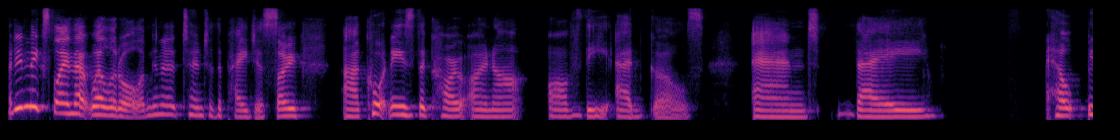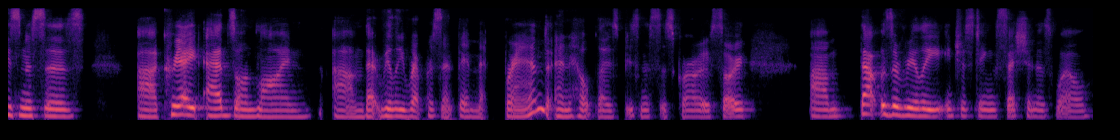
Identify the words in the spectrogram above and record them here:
I didn't explain that well at all. I'm going to turn to the pages. So, uh, Courtney's the co owner of the Ad Girls, and they help businesses uh, create ads online um, that really represent their brand and help those businesses grow. So, um, that was a really interesting session as well.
